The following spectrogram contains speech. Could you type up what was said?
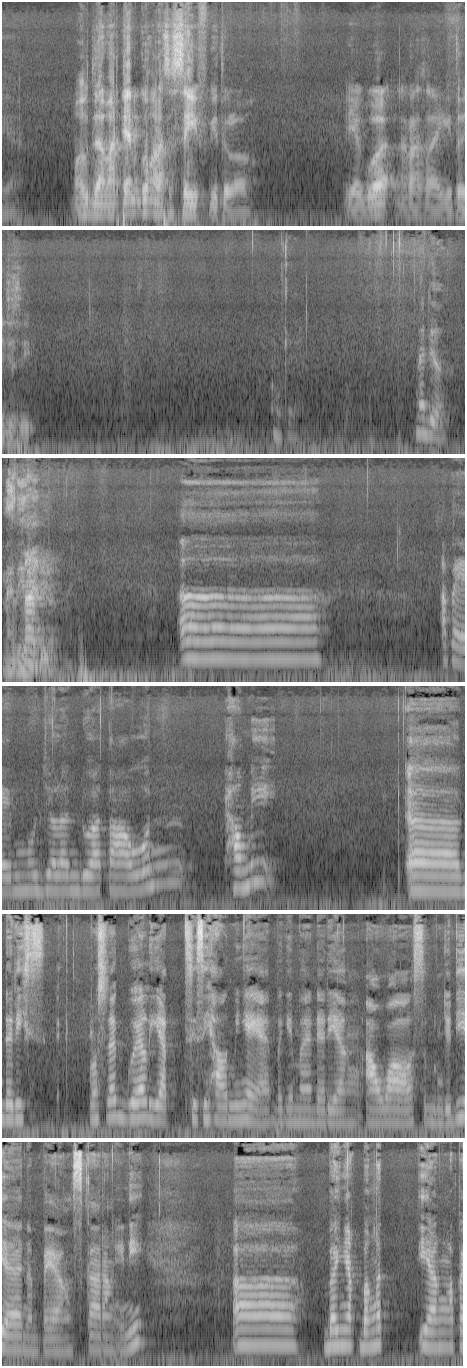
kayak mau dalam artian gue ngerasa safe gitu loh ya gue ngerasa kayak gitu aja sih Oke. Nadil. Nadil. Nadil. eh apa ya mau jalan 2 tahun Helmi eh dari maksudnya gue lihat sisi Helminya ya bagaimana dari yang awal sebelum jadian sampai yang sekarang ini eh banyak banget yang apa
